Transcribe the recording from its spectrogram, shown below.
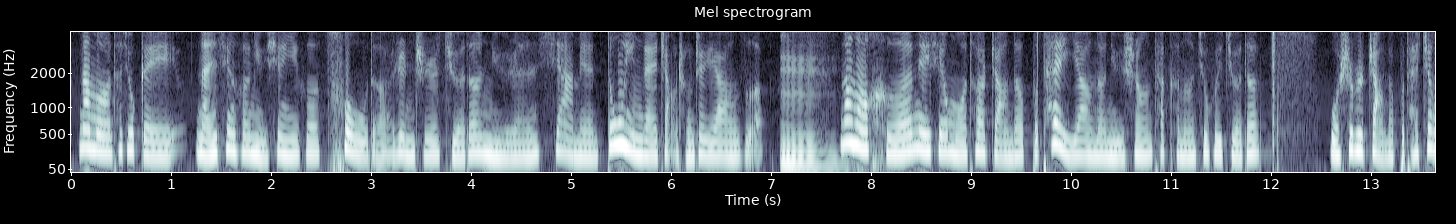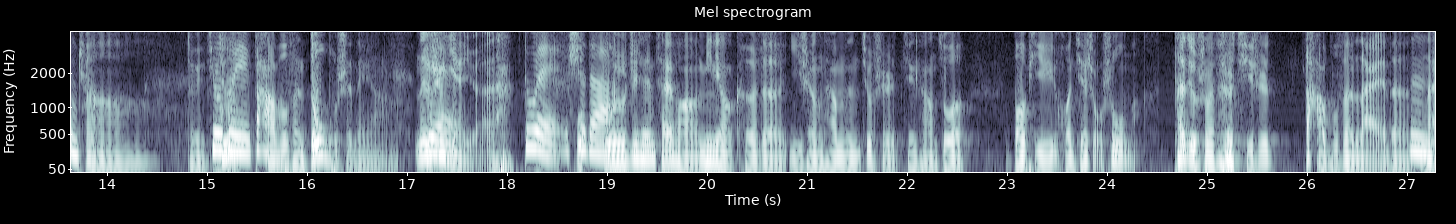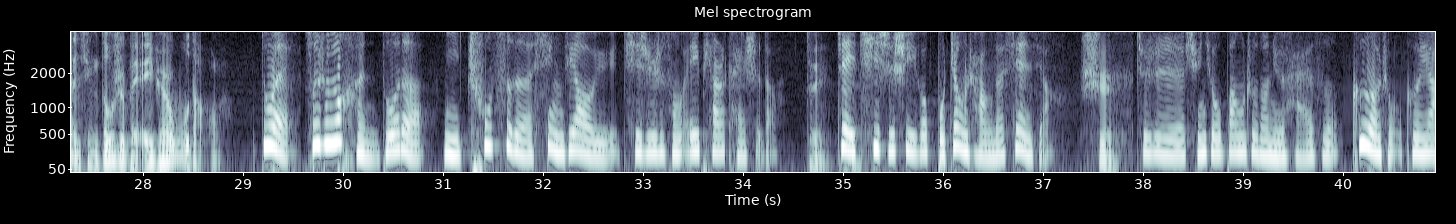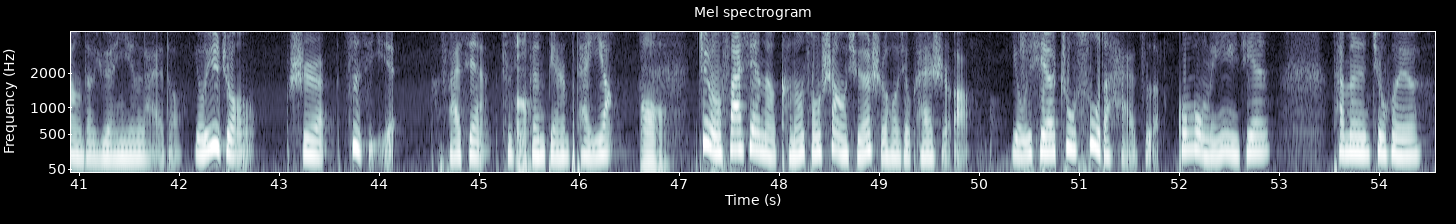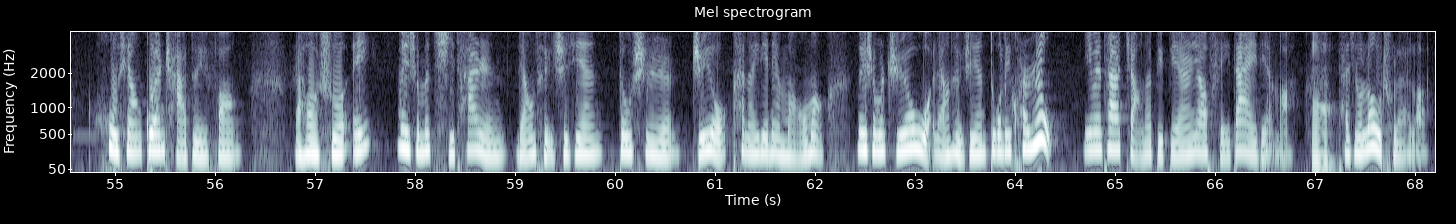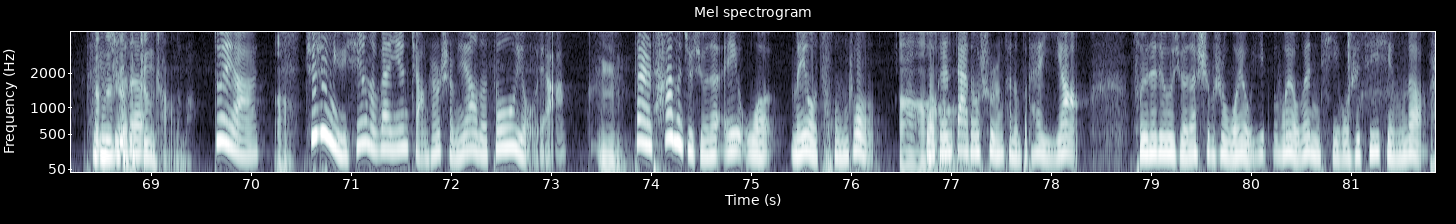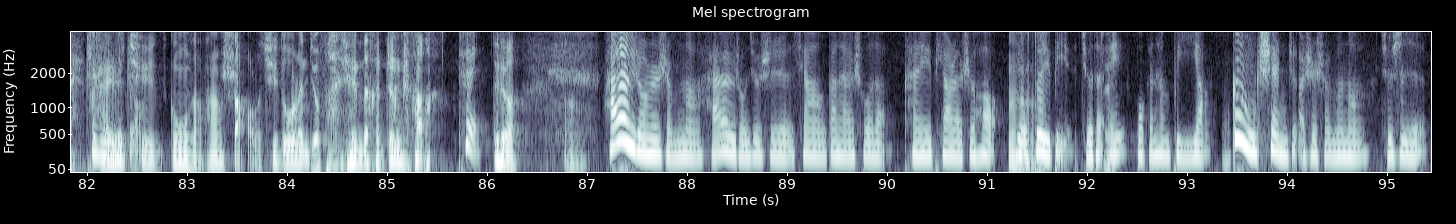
那么，他就给男性和女性一个错误的认知，觉得女人下面都应该长成这个样子。嗯，那么和那些模特长得不太一样的女生，她可能就会觉得，我是不是长得不太正常啊？对，就会大部分都不是那样，那是演员。对，是的。我之前采访泌尿科的医生，他们就是经常做包皮环切手术嘛，他就说，他说其实大部分来的男性都是被 A 片误导了。对，所以说有很多的你初次的性教育其实是从 A 片开始的。对，这其实是一个不正常的现象。是，就是寻求帮助的女孩子，各种各样的原因来的，有一种是自己。发现自己跟别人不太一样哦，这种发现呢，可能从上学时候就开始了。有一些住宿的孩子，公共淋浴间，他们就会互相观察对方，然后说：“哎，为什么其他人两腿之间都是只有看到一点点毛毛？为什么只有我两腿之间多了一块肉？因为他长得比别人要肥大一点嘛，哦，他就露出来了。他就觉得正常的嘛。对呀，啊，就是女性的外阴长成什么样的都有呀。”嗯，但是他们就觉得，哎，我没有从众啊，我跟大多数人可能不太一样，所以他就会觉得是不是我有一我有问题，我是畸形的。哎，还是去公共澡堂少了，去多了你就发现那很正常。对 对吧？嗯还有一种是什么呢？还有一种就是像刚才说的，看 A 片了之后嗯有对比，觉得对哎，我跟他们不一样。更甚者是什么呢？就是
